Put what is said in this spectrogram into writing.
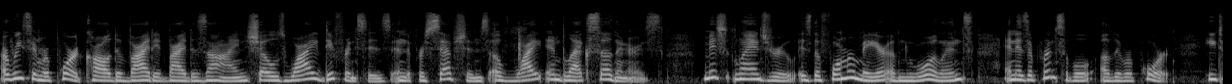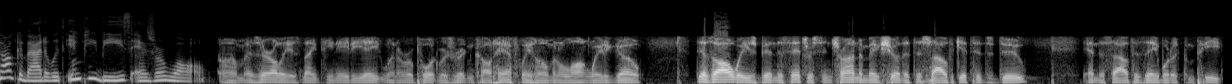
A recent report called Divided by Design shows wide differences in the perceptions of white and black Southerners. Mitch Landrieu is the former mayor of New Orleans and is a principal of the report. He talked about it with MPB's Ezra Wall. Um, as early as 1988, when a report was written called Halfway Home and a Long Way to Go, there's always been this interest in trying to make sure that the South gets its due and the South is able to compete.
